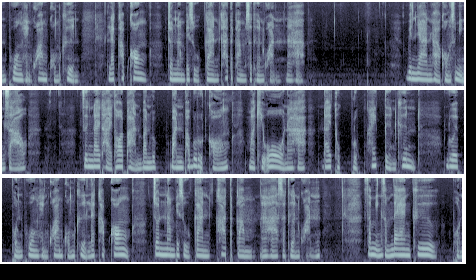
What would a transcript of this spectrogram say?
ลพวงแห่งความขมขื่นและคับข้องจนนำไปสู่การฆาตกรรมสะเทือนขวัญนนะคะ วิญญาณค่ะของสมิงสาว ซึ่งได้ถ่ายทอดผ่านบรรบรรพบุรุษของมาคิโอนะคะ ได้ถูก ปลุกให้ตื่นขึ้น ด้วยผลพวงแห่งความขมขื่นและคับข้อง จนนำไปสู่การฆาตกรรมนะคะสะเทือนขวัญ สมิงสำแดงคือผล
